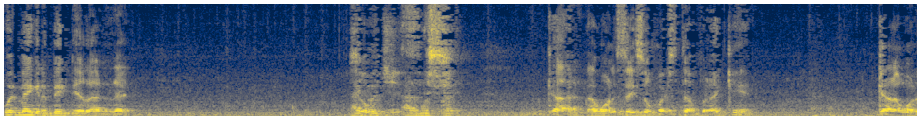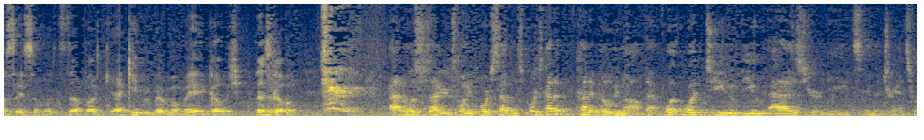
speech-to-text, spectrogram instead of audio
We're making a big deal out of that. Hi, Coach. Adam Wilson. God, I want to say so much stuff, but I can't. God, I want to say so much stuff. I, I keep remembering my head coach. Let's go. Adam Wilson, Tiger 24/7 Sports. Kind of, kind of building off that. What, what do you view as your needs in the transfer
